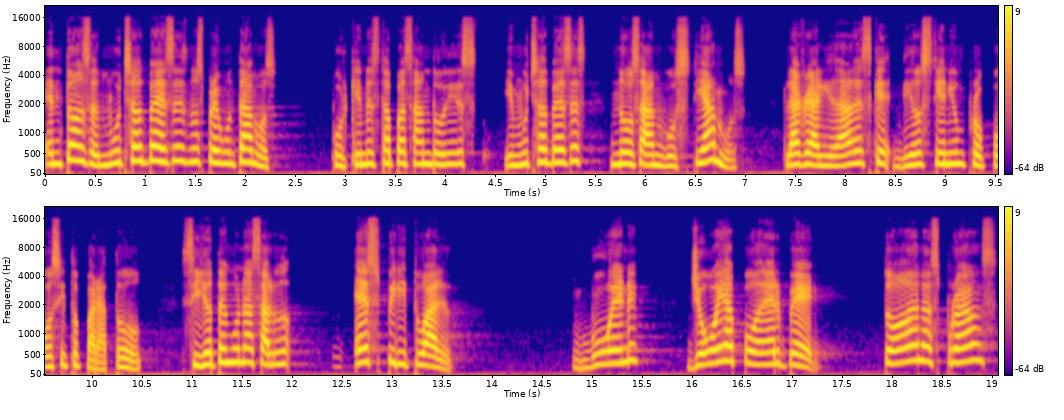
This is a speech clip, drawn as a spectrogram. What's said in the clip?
Entonces, muchas veces nos preguntamos, ¿por qué me está pasando esto? Y muchas veces nos angustiamos la realidad es que Dios tiene un propósito para todo. Si yo tengo una salud espiritual buena, yo voy a poder ver todas las pruebas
